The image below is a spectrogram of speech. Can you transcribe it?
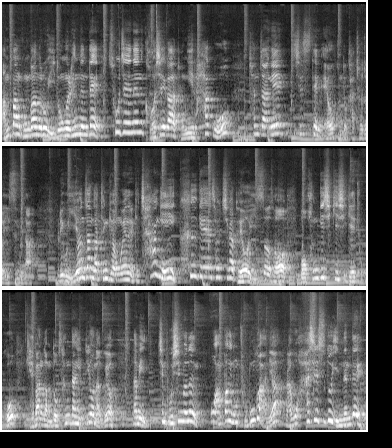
안방 공간으로 이동을 했는데 소재는 거실과 동일하고 천장에 시스템 에어컨도 갖춰져 있습니다. 그리고 이 현장 같은 경우에는 이렇게 창이 크게 설치가 되어 있어서 뭐 환기시키시기에 좋고 개방감도 상당히 뛰어나고요. 그다음에 지금 보시면은 어, 안방이 너무 좁은 거 아니야? 라고 하실 수도 있는데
